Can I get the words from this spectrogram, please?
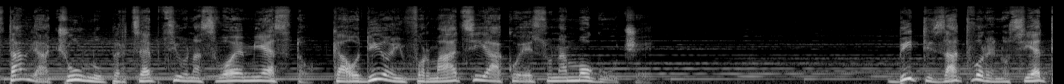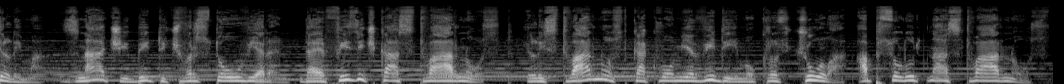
stavlja čulnu percepciju na svoje mjesto kao dio informacija koje su nam moguće. Biti zatvoren osjetilima znači biti čvrsto uvjeren da je fizička stvarnost ili stvarnost kakvom je vidimo kroz čula apsolutna stvarnost.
